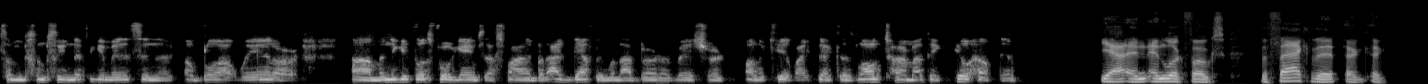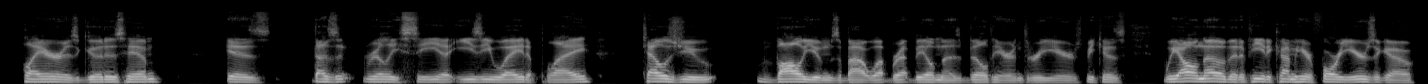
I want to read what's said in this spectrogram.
some some significant minutes in a, a blowout win or um, and to get those four games, that's fine. But I definitely will not burn a red shirt on a kid like that because long term, I think he'll help them. Yeah, and and look, folks, the fact that a, a player as good as him is doesn't really see an easy way to play tells you volumes about what Brett Bielema has built here in three years. Because we all know that if he had come here four years ago,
